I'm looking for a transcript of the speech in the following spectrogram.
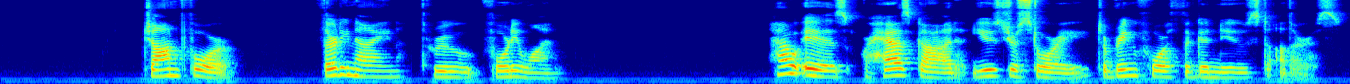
John 4 39 through 41. How is or has God used your story to bring forth the good news to others?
